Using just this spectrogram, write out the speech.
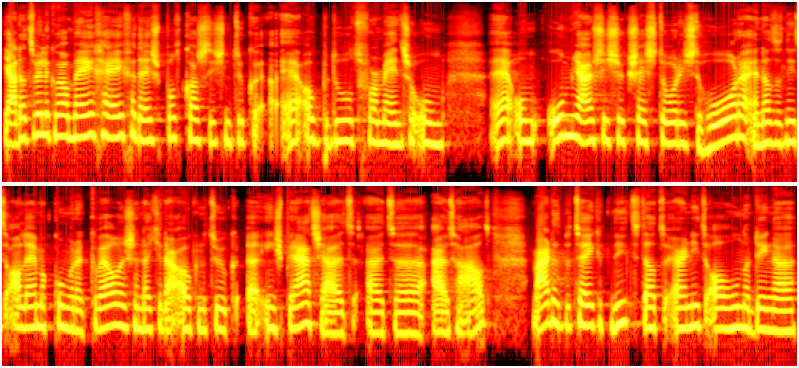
ja, dat wil ik wel meegeven. Deze podcast is natuurlijk hè, ook bedoeld voor mensen om, hè, om, om juist die successtories te horen. En dat het niet alleen maar kommer en kwel is. En dat je daar ook natuurlijk inspiratie uit, uit uithaalt. Maar dat betekent niet dat er niet al honderd dingen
